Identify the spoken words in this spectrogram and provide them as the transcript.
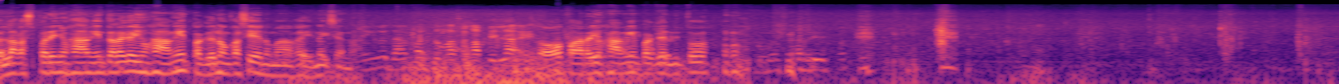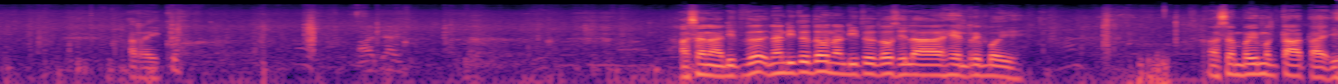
Malakas pa rin yung hangin talaga, yung hangin pag ganun kasi ano mga kainags ano. Ko dapat doon ka sa kabila eh. Oo, para yung hangin pag ganito. Aray ko. Asa na? Dito, nandito daw, nandito daw sila Henry Boy. Asan ba yung magtatay?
